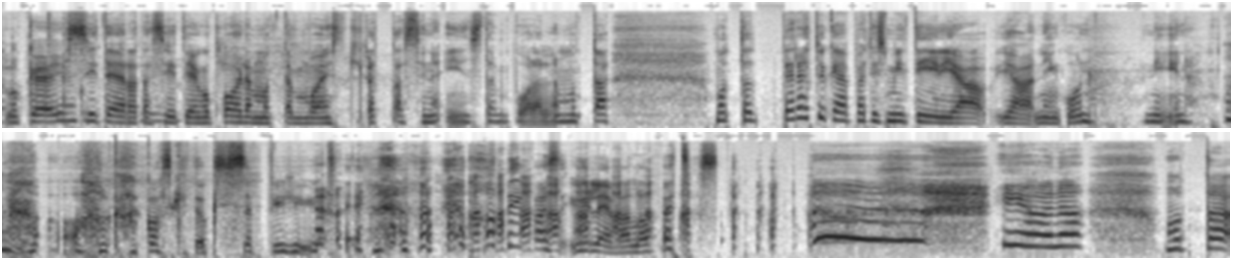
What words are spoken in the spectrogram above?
Lukee siteerata siitä jonkun kohdan, mutta mä voin kirjoittaa sinne Instan puolelle. Mutta, mutta perehtykää Patti Smithiin ja, ja niin kuin, niin, mm. olkaa kosketuksissa pyhyyteen. Olipas ylevä lopetus. Ihana. Mutta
